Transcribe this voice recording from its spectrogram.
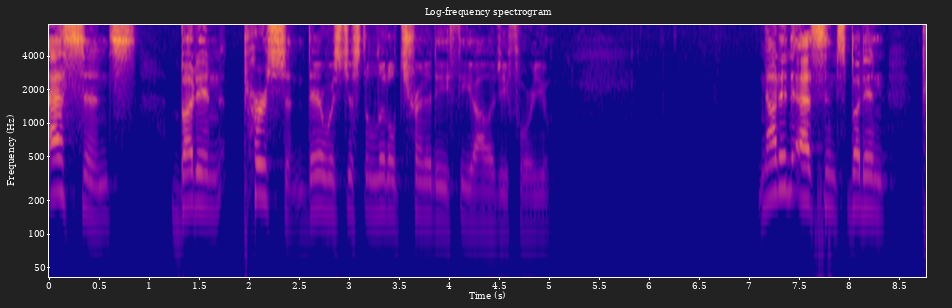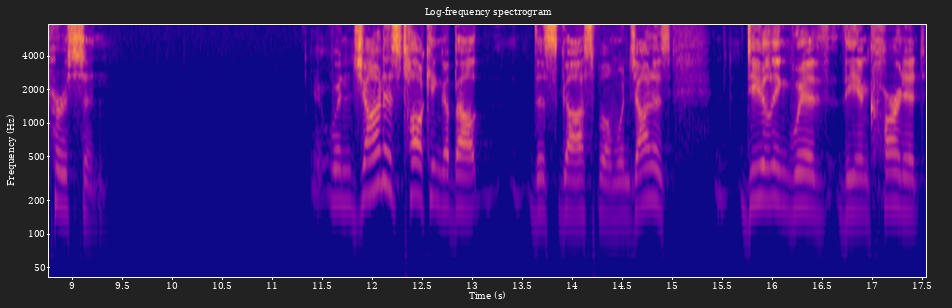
essence, but in person. There was just a little Trinity theology for you. Not in essence, but in person. When John is talking about this gospel, and when John is dealing with the incarnate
